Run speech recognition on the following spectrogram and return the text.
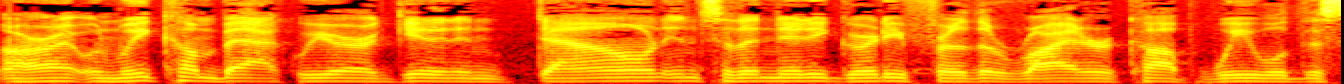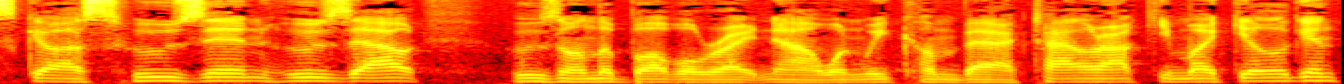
all right when we come back we are getting down into the nitty gritty for the Ryder Cup we will discuss who's in who's out who's on the bubble right now when we come back Tyler Aki Mike Gilligan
